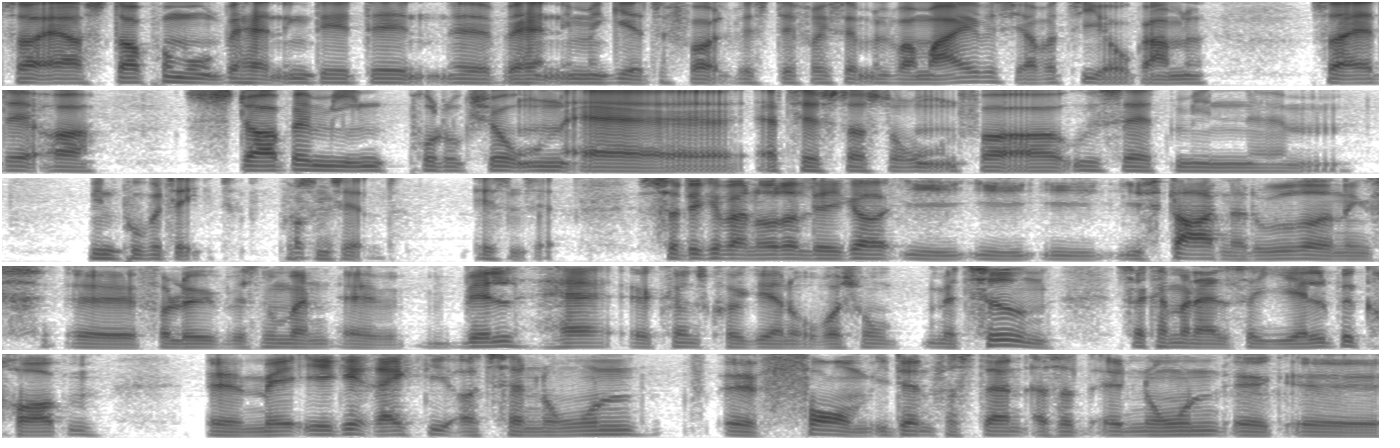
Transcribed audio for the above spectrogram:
så er stophormonbehandling, det er den øh, behandling, man giver til folk. Hvis det for eksempel var mig, hvis jeg var 10 år gammel, så er det at stoppe min produktion af, af testosteron for at udsætte min, øh, min pubertet, potentielt. Okay essentielt. Så det kan være noget, der ligger i, i, i starten af et udredningsforløb. Øh, Hvis nu man øh, vil have øh, kønskorrigerende operation med tiden, så kan man altså hjælpe kroppen øh, med ikke rigtig at tage nogen øh, form i den forstand, altså øh, nogen øh, øh,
